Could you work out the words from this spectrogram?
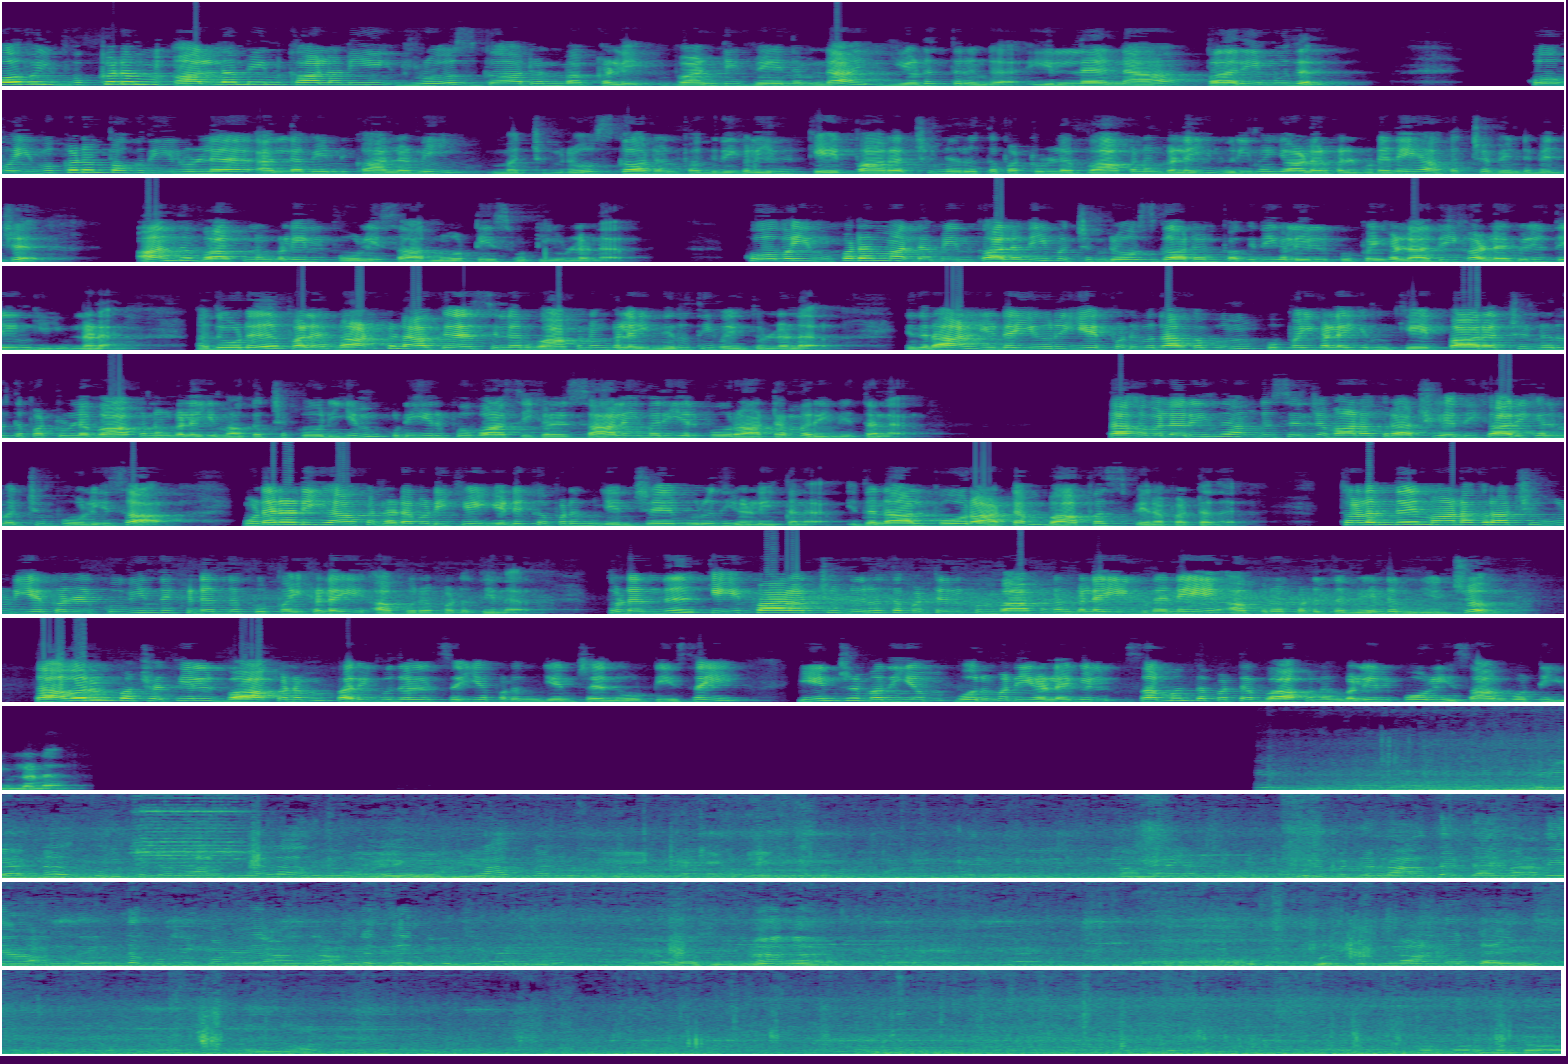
Kovai Ukkadam Allameen colony rose garden மக்களே வண்டி வேணும்னா எடுத்துருங்க. இல்லைன்னா பறிமுதல். கோவை உக்கடம் பகுதியில் உள்ள அல்லமீன் காலனி மற்றும் ரோஸ் கார்டன் பகுதிகளில் கேட்பாரற்று நிறுத்தப்பட்டுள்ள வாகனங்களை உரிமையாளர்கள் உடனே அகற்ற வேண்டும் என்று அந்த வாகனங்களில் போலீசார் நோட்டீஸ் ஒட்டியுள்ளனர். கோவை உக்கடம் அல்லமீன் காலனி மற்றும் ரோஸ் கார்டன் பகுதிகளில் குப்பைகள் அதிக அளவில் தேங்கியுள்ளன. அதோடு பல நாட்களாக சிலர் வாகனங்களை நிறுத்தி வைத்துள்ளனர். இதனால் இடையூறு ஏற்படுவதாகவும் குப்பைகளையும் கேட்பாரற்று நிறுத்தப்பட்டுள்ள வாகனங்களையும் அகற்றக் கோரியும் குடியிருப்பு வாசிகள் சாலை மறியல் போராட்டம் அறிவித்தனர். தகவல் அறிந்து அங்கு சென்ற மாநகராட்சி அதிகாரிகள் மற்றும் போலீசார் உடனடியாக நடவடிக்கை எடுக்கப்படும் என்று உறுதியளித்தனர். இதனால் போராட்டம் வாபஸ் பெறப்பட்டது. தொடர்ந்து மாநகராட்சி ஊழியர்கள் குவிந்து கிடந்த குப்பைகளை அப்புறப்படுத்தினர். தொடர்ந்து கேட்பாரற்று நிறுத்தப்பட்டிருக்கும் வாகனங்களை உடனே அப்புறப்படுத்த வேண்டும் என்றும் தவறும் பட்சத்தில் வாகனம் பறிமுதல் செய்யப்படும் என்ற நோட்டீஸை இன்று மதியம் ஒரு மணி அளவில் சம்பந்தப்பட்ட வாகனங்களில் போலீசார் ஒட்டியுள்ளனர். இல்லாட்டினா குறிப்பிட்ட நாளுக்கு மேலே அது வந்து குறிப்பிட்ட நாள் தான் டைம் அதே அந்த இந்த குட்டி கொண்டு போய் அங்கே அங்கே சேர்த்து வச்சுருக்கீங்க. எவ்வளோ குறிப்பிட்ட நாள் தான் டைம் பரமண்டா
